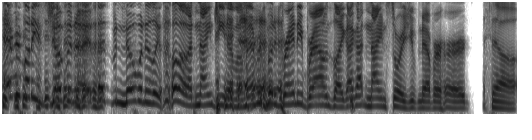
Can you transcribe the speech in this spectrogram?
Everybody's jumping. Nobody's like, oh, I got 19 of them. Everybody, Brandy Brown's like, I got nine stories you've never heard. so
